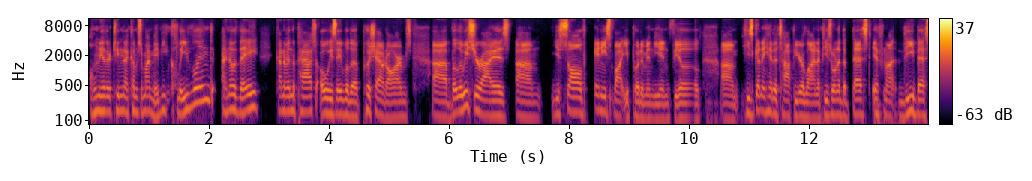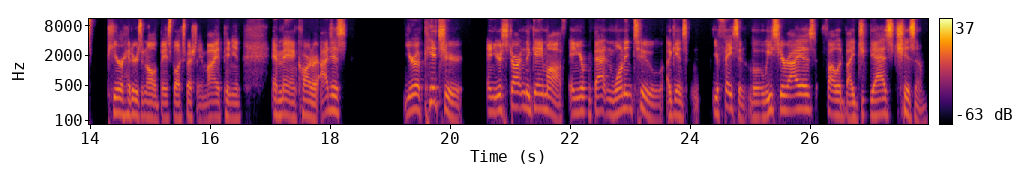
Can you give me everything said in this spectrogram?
Only other team that comes to mind, maybe Cleveland. I know they kind of in the past always able to push out arms, uh, but Luis Arraez, um, you solve any spot you put him in the infield. Um, he's going to hit a top of your lineup. He's one of the best, if not the best, pure hitters in all of baseball, especially in my opinion. And man, Carter, I just you're a pitcher and you're starting the game off and you're batting one and two against you're facing Luis Arraez followed by Jazz Chisholm.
